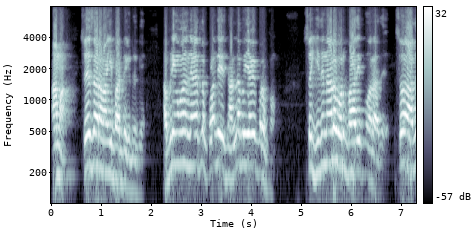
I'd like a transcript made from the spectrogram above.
ஆமா சுயசாரம் வாங்கி பார்த்துக்கிட்டு இருக்கு. அப்படிங்கும்போது இந்த நேரத்துல குழந்தை நல்லபடியாவே பிறக்கும். சோ இதனால ஒரு பாதிப்பும் வராது. சோ அது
